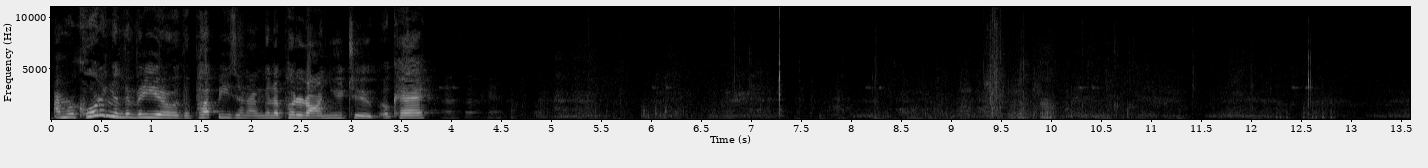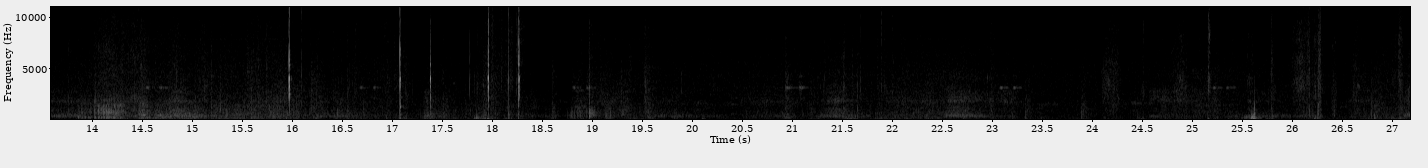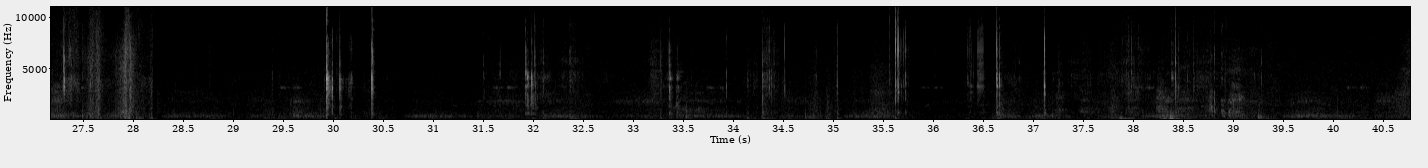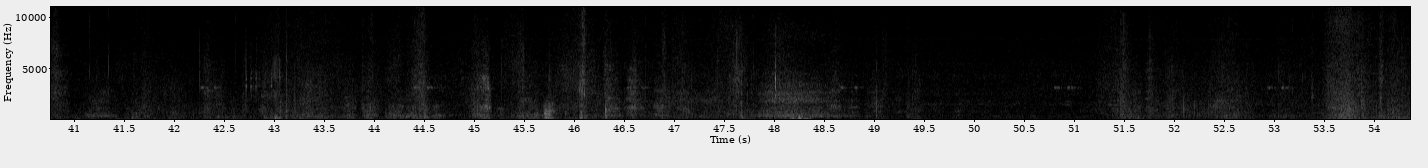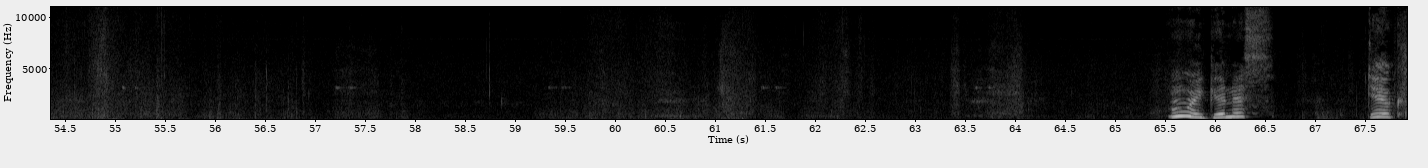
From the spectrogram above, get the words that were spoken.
I'm recording the video of the puppies and I'm gonna put it on YouTube? Okay. My goodness. Duke,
